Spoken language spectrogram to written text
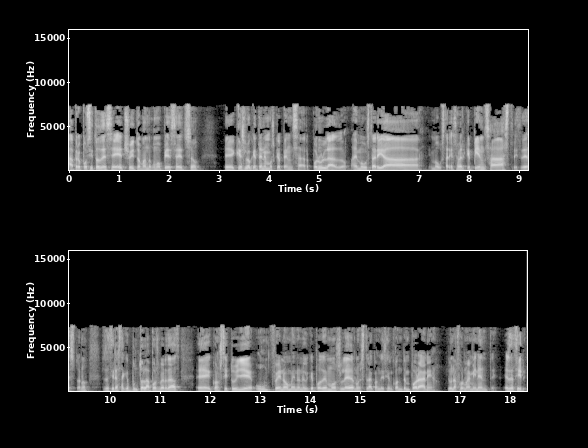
a propósito de ese hecho y tomando como pie ese hecho, eh, ¿qué es lo que tenemos que pensar? Por un lado, a mí me gustaría, me gustaría saber qué piensa Astrid de esto, ¿no? Es decir, hasta qué punto la posverdad eh, constituye un fenómeno en el que podemos leer nuestra condición contemporánea de una forma eminente. Es decir,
